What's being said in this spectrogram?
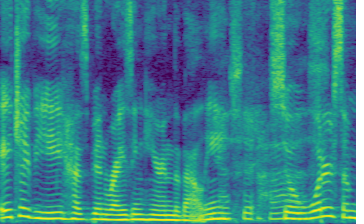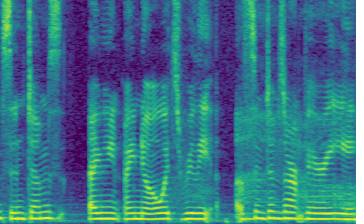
HIV has been rising here in the valley. Yes, it has. So, what are some symptoms? I mean, I know it's really uh, symptoms aren't very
